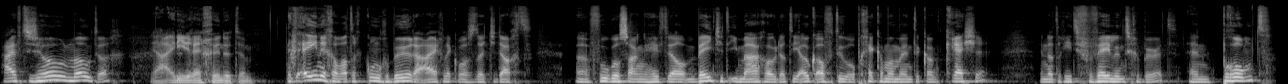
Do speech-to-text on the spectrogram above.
hij heeft zo'n motor. ja en iedereen gunde het hem. Het enige wat er kon gebeuren eigenlijk was dat je dacht, eh Vogelsang heeft wel een beetje het imago dat hij ook af en toe op gekke momenten kan crashen. En dat er iets vervelends gebeurt. En prompt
